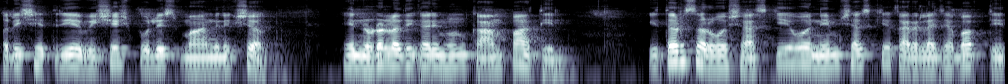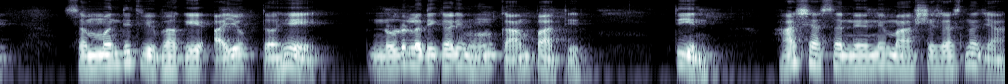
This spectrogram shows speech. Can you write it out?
परिक्षेत्रीय विशेष पोलीस महानिरीक्षक हे नोडल अधिकारी म्हणून काम पाहतील. इतर सर्व शासकीय व निमशासकीय कार्यालयाच्या बाबतीत संबंधित विभागीय आयुक्त हे नोडल अधिकारी म्हणून काम पाहतील. तीन हा शासन निर्णय महाराष्ट्र शासनाच्या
